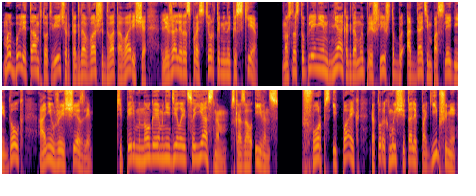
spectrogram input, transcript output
«Мы были там в тот вечер, когда ваши два товарища лежали распростертыми на песке. Но с наступлением дня, когда мы пришли, чтобы отдать им последний долг, они уже исчезли. «Теперь многое мне делается ясным», — сказал Ивенс. Форбс и Пайк, которых мы считали погибшими,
